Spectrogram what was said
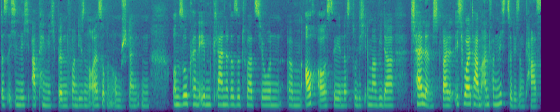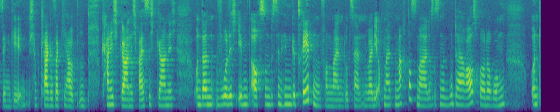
dass ich nicht abhängig bin von diesen äußeren Umständen. Und so können eben kleinere Situationen ähm, auch aussehen, dass du dich immer wieder challenged, weil ich wollte am Anfang nicht zu diesem Casting gehen. Ich habe klar gesagt, ja, pff, kann ich gar nicht, weiß ich gar nicht. Und dann wurde ich eben auch so ein bisschen hingetreten von meinen Dozenten, weil die auch meinten, mach das mal, das ist eine gute Herausforderung. Und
